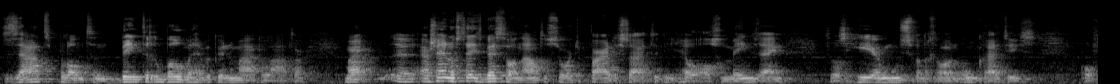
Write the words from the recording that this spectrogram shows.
zaadplanten betere bomen hebben kunnen maken later. Maar er zijn nog steeds best wel een aantal soorten paardenstaarten die heel algemeen zijn. Zoals heermoes, wat een gewoon onkruid is. Of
